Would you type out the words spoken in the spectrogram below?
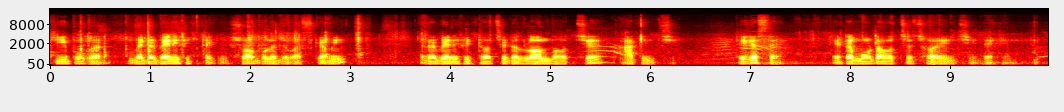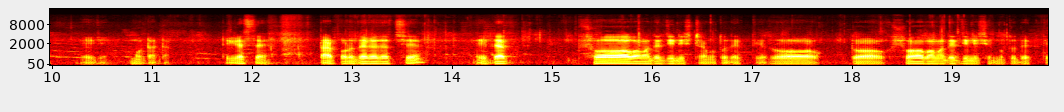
কী উপকার বা এটার বেনিফিটটা কী, সব বলে দেবো আজকে আমি। এটার বেনিফিটটা হচ্ছে, এটা লম্বা হচ্ছে আট ইঞ্চি। ঠিক আছে, এটা মোটা হচ্ছে ছয় ইঞ্চি, দেখেন, এই যে মোটাটা। ঠিক আছে, তারপরে দেখা যাচ্ছে এটা সব আমাদের জিনিসটার মতো দেখতে, রক টক সব আমাদের জিনিসের মতো দেখতে।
